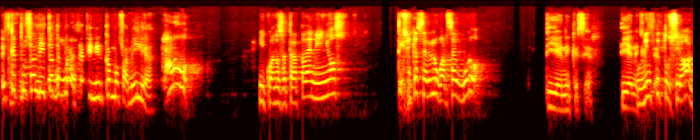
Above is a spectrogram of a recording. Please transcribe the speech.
Es que tú solito te puedes definir como familia. Claro. Y cuando se trata de niños, tiene que ser el lugar seguro. Tiene que ser. Tiene Una institución.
